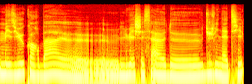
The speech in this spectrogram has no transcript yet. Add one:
Mézieux, Corba, l'UHSA de, du Vinatier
